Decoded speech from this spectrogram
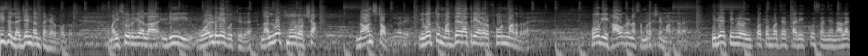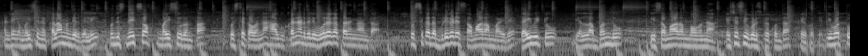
ಈಸ್ ಎ ಲೆಜೆಂಡ್ ಅಂತ ಹೇಳ್ಬೋದು. ಮೈಸೂರಿಗೆ ಅಲ್ಲ ಇಡೀ ವರ್ಲ್ಡ್ಗೆ ಗೊತ್ತಿದೆ. ನಲ್ವತ್ತ್ಮೂರು ವರ್ಷ ನಾನ್ ಸ್ಟಾಪ್ ಇವತ್ತು ಮಧ್ಯರಾತ್ರಿ ಯಾರು ಫೋನ್ ಮಾಡಿದ್ರೆ ಹೋಗಿ ಹಾವುಗಳನ್ನ ಸಂರಕ್ಷಣೆ ಮಾಡ್ತಾರೆ. ಇದೇ ತಿಂಗಳು ಇಪ್ಪತ್ತೊಂಬತ್ತನೇ ತಾರೀಕು ಸಂಜೆ ನಾಲ್ಕು ಗಂಟೆಗೆ ಮೈಸೂರಿನ ಕಲಾಮಂದಿರದಲ್ಲಿ ಒಂದು ಸ್ನೇಕ್ಸ್ ಆಫ್ ಮೈಸೂರು ಅಂತ ಪುಸ್ತಕವನ್ನು ಹಾಗೂ ಕನ್ನಡದಲ್ಲಿ ಊರಗ ತರಂಗ ಅಂತ ಪುಸ್ತಕದ ಬಿಡುಗಡೆ ಸಮಾರಂಭ ಇದೆ. ದಯವಿಟ್ಟು ಎಲ್ಲ ಬಂದು ಈ ಸಮಾರಂಭವನ್ನು ಯಶಸ್ವಿಗೊಳಿಸಬೇಕು ಅಂತ ಹೇಳ್ಕೊತೀನಿ. ಇವತ್ತು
